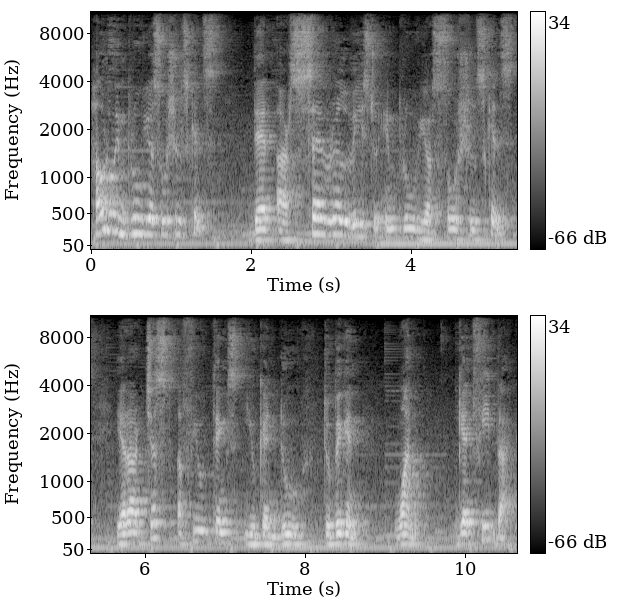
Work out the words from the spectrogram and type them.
How to improve your social skills? There are several ways to improve your social skills. Here are just a few things you can do to begin. 1. Get feedback.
